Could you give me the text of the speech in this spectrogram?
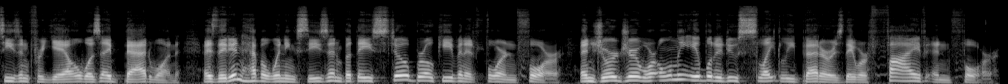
season for Yale was a bad one, as they didn't have a winning season, but they still broke even at 4 and 4. And Georgia were only able to do slightly better as they were 5 and 4.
